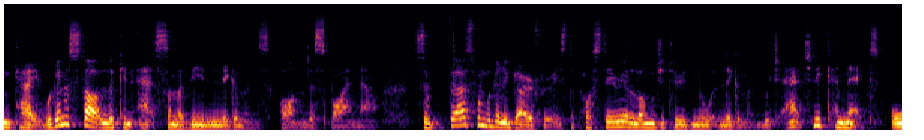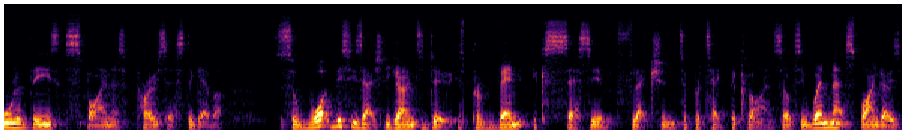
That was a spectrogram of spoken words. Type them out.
Okay, we're going to start looking at some of the ligaments on the spine now. So first one we're going to go through is the posterior longitudinal ligament, which actually connects all of these spinous processes together. So what this is actually going to do is prevent excessive flexion to protect the client. So obviously when that spine goes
